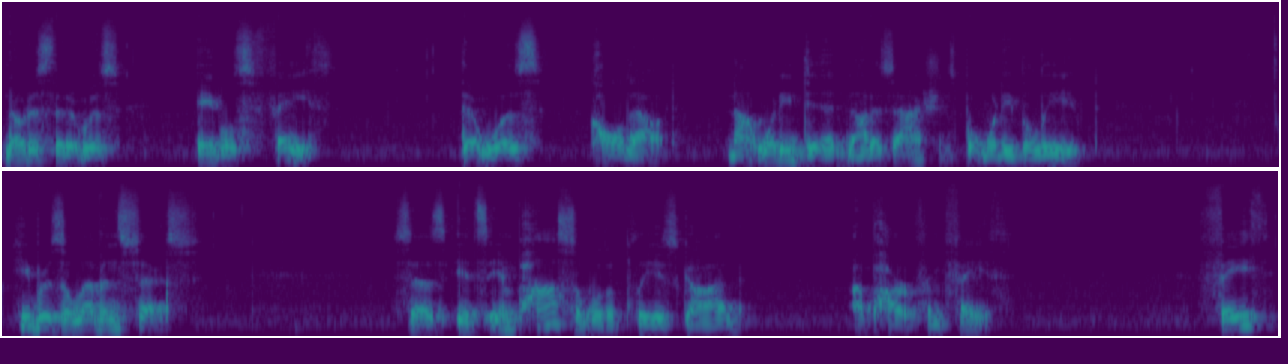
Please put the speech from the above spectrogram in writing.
Notice that it was Abel's faith that was called out, not what he did, not his actions, but what he believed. Hebrews 11:6 says it's impossible to please God apart from faith. Faith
